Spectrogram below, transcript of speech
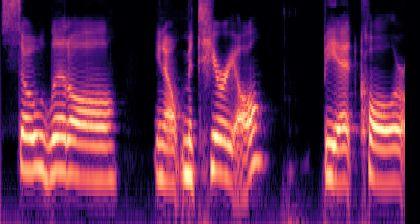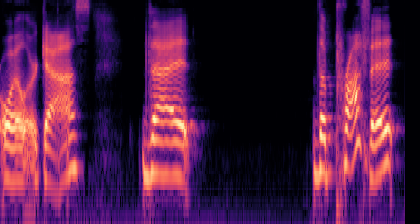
so little, you know, material, be it coal or oil or gas, that the profit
